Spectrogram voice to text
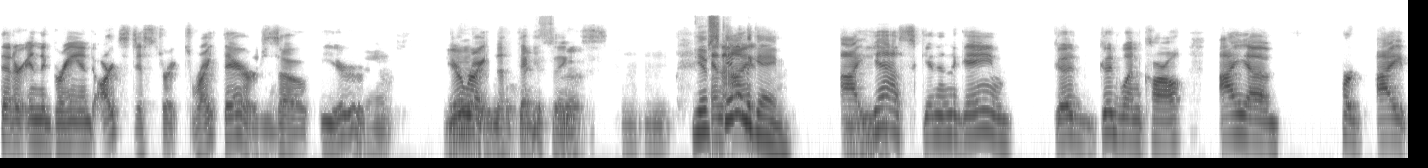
that are in the Grand Arts District, right there. Mhm. So you're Yeah. you're Yeah, right in the thick of thanks to the- things. Mhm. You have And skin in the game. I Mhm. yeah, skin in the game. Good, good one, Carl. I uh, for I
